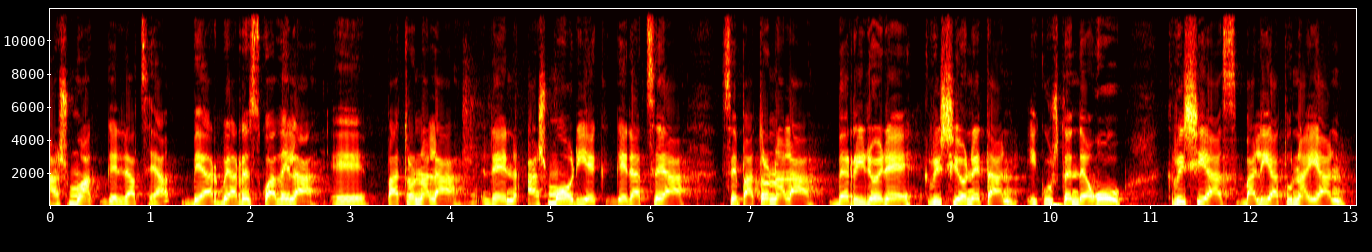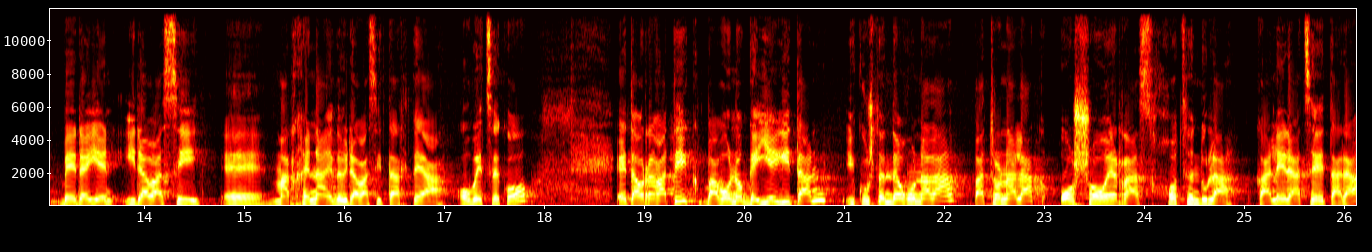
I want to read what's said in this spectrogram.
asmoak geratzea, behar beharrezkoa dela e, patronalaren asmo horiek geratzea, ze patronala berriro ere krisi honetan ikusten dugu krisiaz baliatu nahian bereien irabazi e, margena edo irabazi tartea hobetzeko. Eta horregatik, ba, bueno, gehiagitan ikusten duguna da patronalak oso erraz jotzen dula kaleratzeetara,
